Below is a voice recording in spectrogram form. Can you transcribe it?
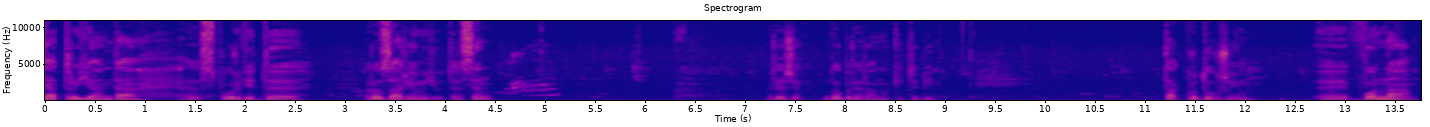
Ця троянда е, спор від е, Розаріум Ютерсен. Режик, добрий ранок і тобі. Так, продовжуємо. Е, Вона,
